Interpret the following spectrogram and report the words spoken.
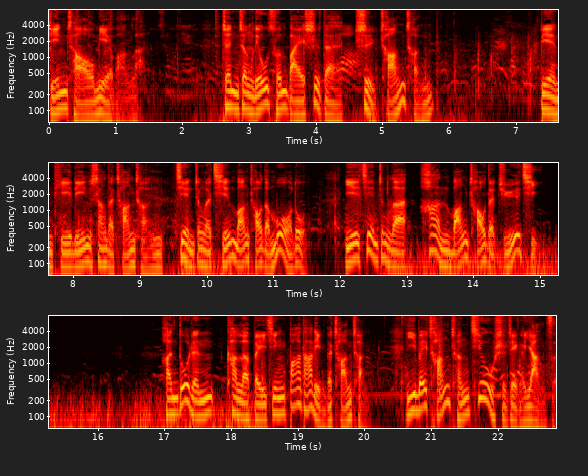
秦朝灭亡了，真正留存百世的是长城。遍体鳞伤的长城，见证了秦王朝的没落，也见证了汉王朝的崛起。很多人看了北京八达岭的长城，以为长城就是这个样子。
